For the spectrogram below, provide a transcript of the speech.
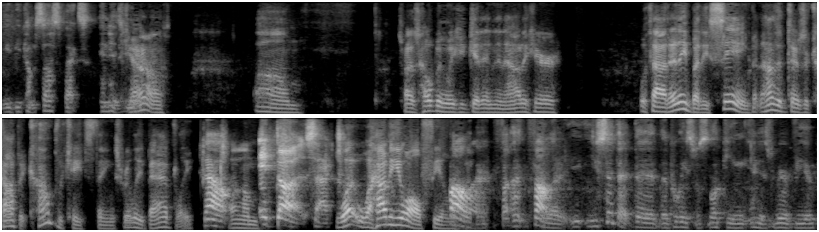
we become suspects in his murder. yeah. Um, so I was hoping we could get in and out of here without anybody seeing, but now that there's a cop, it complicates things really badly. Now, Um, it does actually. what? wh- How do you all feel? about Fowler, F- uh, Fowler, you you said that the, the police was looking in his rear view.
